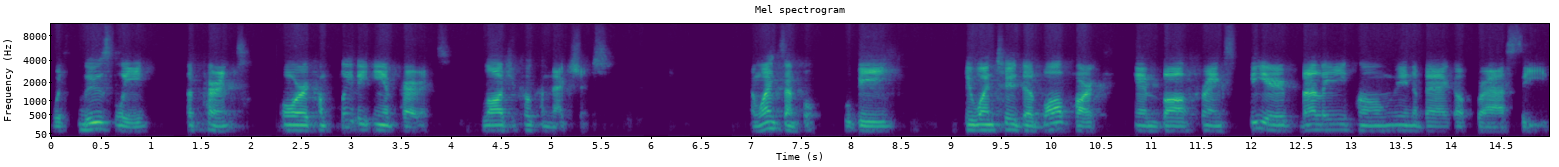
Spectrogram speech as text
with loosely apparent or completely inapparent logical connections. And one example would be he went to the ballpark and bought Frank's beer belly home in a bag of grass seed.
